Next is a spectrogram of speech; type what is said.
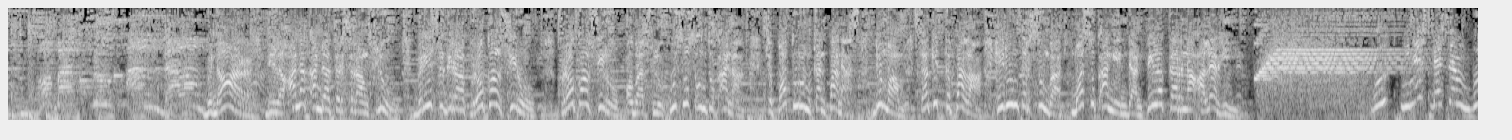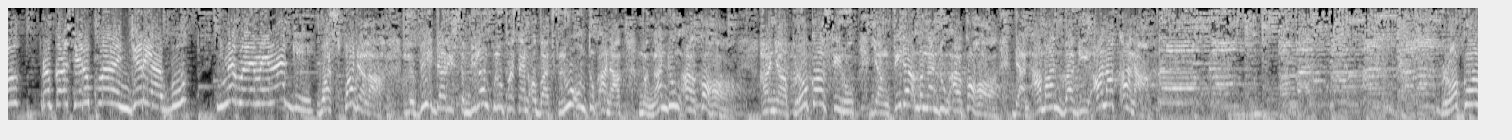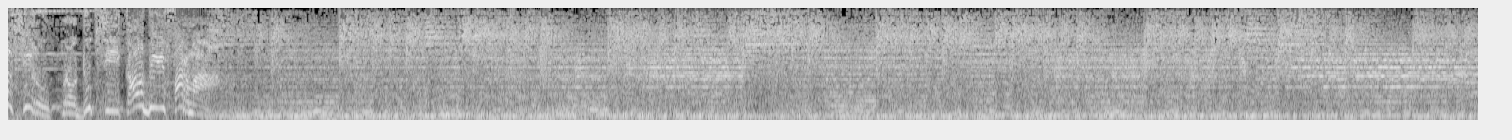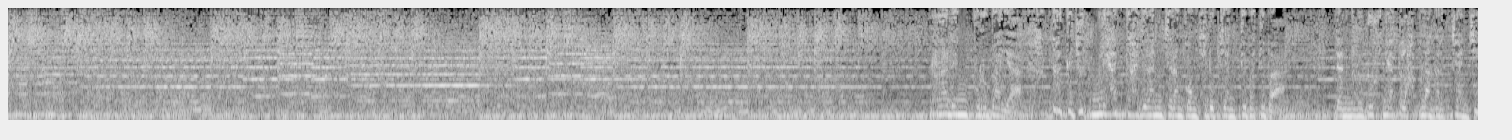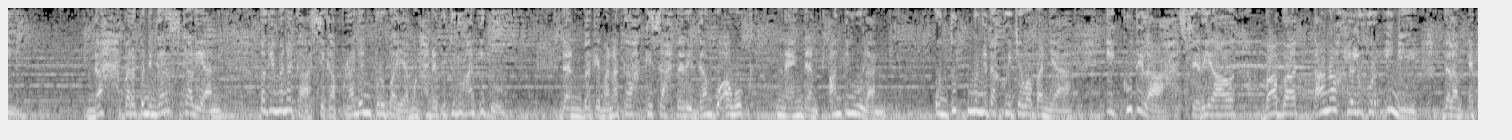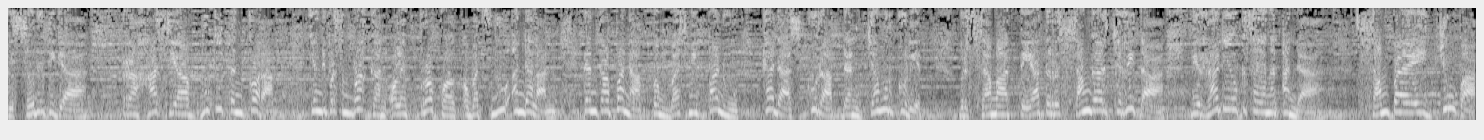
Benar, bila anak Anda terserang flu, beri segera Prokol Sirup. Prokol Sirup, obat flu khusus untuk anak. Cepat turunkan panas, demam, sakit kepala, hidung tersumbat, masuk angin, dan pilek karena alergi. Bu, Nina sudah sembuh. Prokol sirup manjur ya, Bu. Nina boleh main lagi. Waspadalah, lebih dari 90% obat flu untuk anak mengandung alkohol. Hanya Prokol sirup yang tidak mengandung alkohol dan aman bagi anak-anak. Prokol sirup produksi Kalbi Farma. Raden Purbaya terkejut melihat kehadiran jerangkong hidup yang tiba-tiba dan menuduhnya telah melanggar janji. Nah, para pendengar sekalian, bagaimanakah sikap Raden Purbaya menghadapi tuduhan itu? Dan bagaimanakah kisah dari Dampu Awuk, Neng, dan Anting Wulan? Untuk mengetahui jawabannya, ikutilah serial Babat Tanah Leluhur ini dalam episode 3 Rahasia Bukit Tengkorak yang dipersembahkan oleh Prokol obat flu andalan dan Kalpanak pembasmi panu, kadas, kurap dan jamur kulit bersama teater Sanggar Cerita di radio kesayangan Anda. Sampai jumpa.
